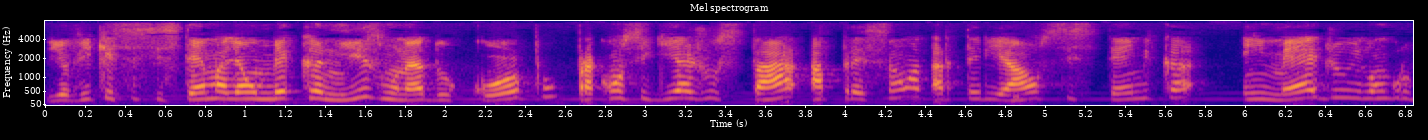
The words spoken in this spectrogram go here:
e eu vi que esse sistema é um mecanismo né, do corpo para conseguir ajustar a pressão arterial sistêmica em médio e longo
